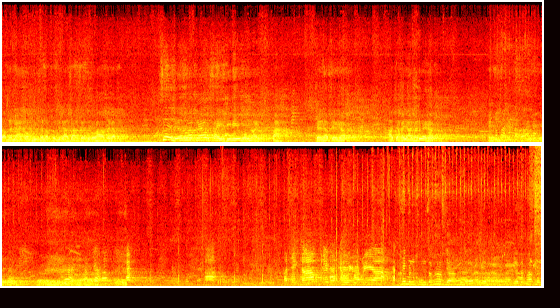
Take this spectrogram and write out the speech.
สำนักงานกองทุนสนับสนุนการสร้างเสริมสุขภาพนะครับ เสื้อเหลืองรับแล้วใส่ทีวีให้ผมหน่อยไปักเชิญครับเชิญครับ เอาจักรยานมาด้วยครับกระติกน้ำที่ผมชูอยู่เนี่ยให้มันคงสภาพยางให้หน่อยครับพี่ เดี๋ยวสักพักหนึ่ง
